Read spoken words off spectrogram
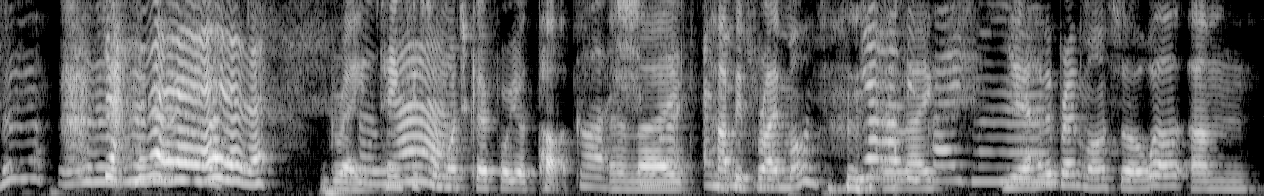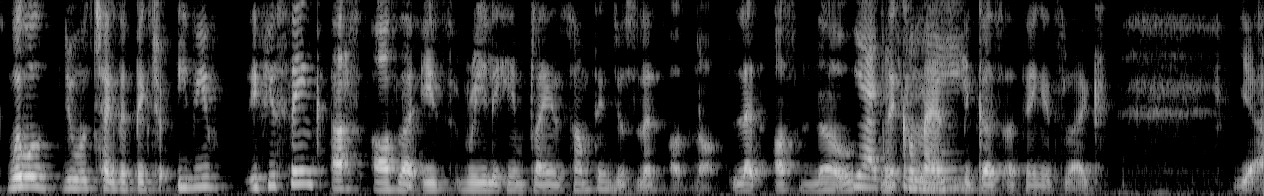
Great. Oh, Thank you so much, Claire, for your thoughts. Gosh, and like an happy. Pride Month. And, happy like, Pride Month. Yeah, happy Pride Month. So well, um, we will you will check the picture. If you if you think as us that it's really him playing something, just let us know. Let us know Yeah, in the comments because I think it's like, yeah,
